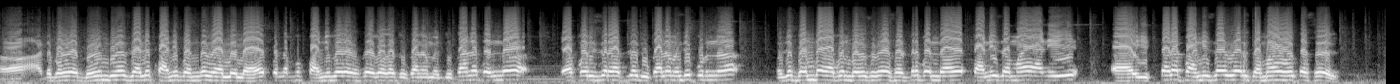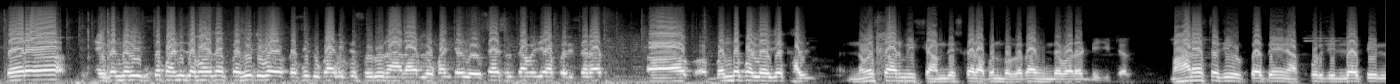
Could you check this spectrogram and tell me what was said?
आता बघा दोन दिवस झाले पाणी बंद झालेलं आहे पण आपण पाणी बघा कसं आहे बघा दुकानामध्ये. दुकानं बंद या परिसरातल्या दुकानामध्ये पूर्ण म्हणजे बंद आहे. आपण बघू असतो शटर बंद आहे पाणी जमा आहे आणि इतकाला इतक्याला पाणीचा जर जमा होत असेल तर अं, एकंदरीत इतकं पाणी जमा होतात कसे दु- कसे दुकान इथे सुरू राहणार? लोकांचा व्यवसाय सुद्धा म्हणजे या परिसरात बंद पडलाय. जे खाल नमस्कार मी श्याम देशकर. आपण बघत आहात हिंद भारत डिजिटल. महाराष्ट्राची प्रतिनिधी नागपूर जिल्ह्यातील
